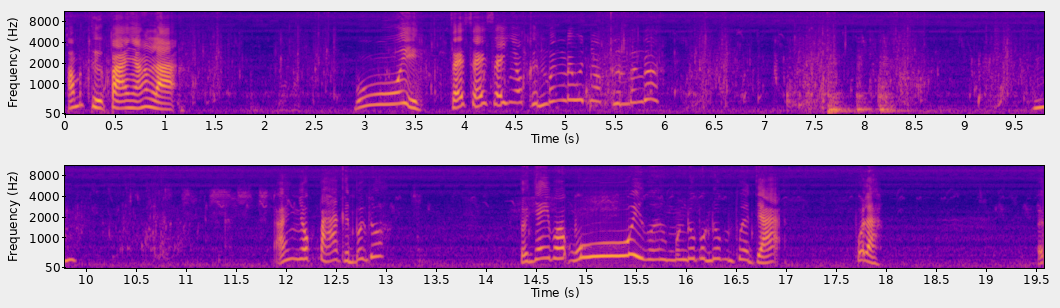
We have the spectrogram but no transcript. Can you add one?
เอามันถือปลาหยังล่ะบุยใส่ใส่ใส่ยกขึ้นเบิ้งเด้อยกขึ้นเบิ้งเด้อหื อันยกปลาขึ้นเบิ้งดูตัวใหญ่บ่บุยเบิ้งเบิ้งดูเบิ้งดูเพื่อนจ้ะพูดล่ะ เอ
